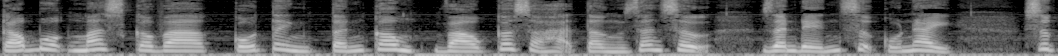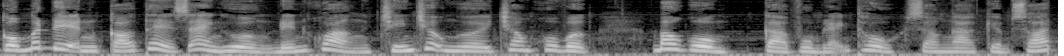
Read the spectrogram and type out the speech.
cáo buộc Moscow cố tình tấn công vào cơ sở hạ tầng dân sự dẫn đến sự cố này. Sự cố mất điện có thể sẽ ảnh hưởng đến khoảng 9 triệu người trong khu vực, bao gồm cả vùng lãnh thổ do Nga kiểm soát.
